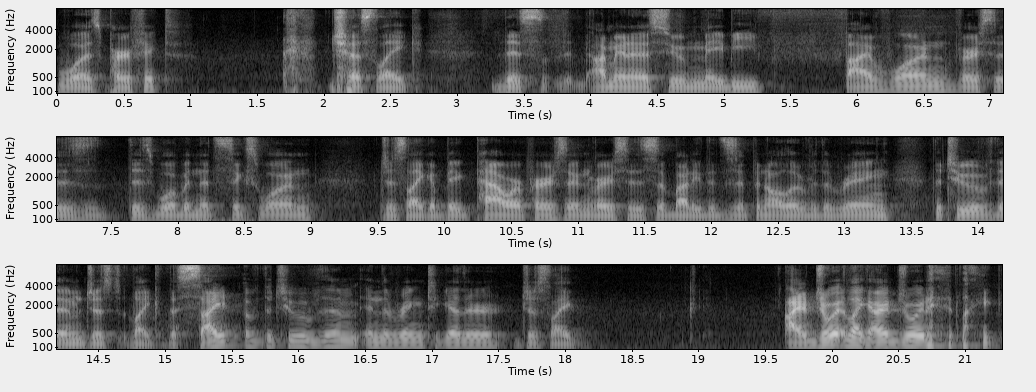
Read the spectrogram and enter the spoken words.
was perfect. Just like this, I'm going to assume maybe five one versus this woman that's six one, just like a big power person versus somebody that's zipping all over the ring. The two of them, just like the sight of the two of them in the ring together, just like I enjoy it. Like I enjoyed it. Like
